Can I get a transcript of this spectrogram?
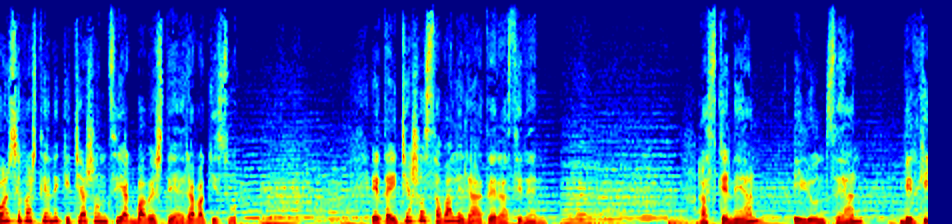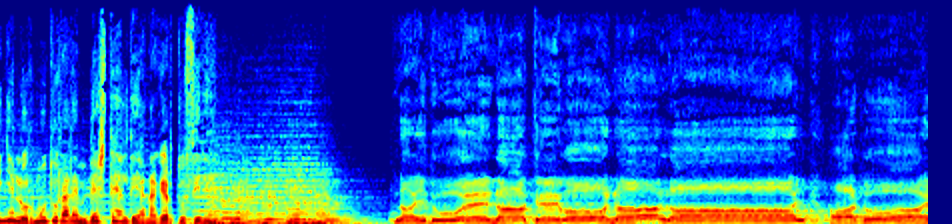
Juan Sebastianek itxasontziak babestea erabaki zuen. Eta itxaso zabalera atera ziren. Azkenean, iluntzean, birkinen lurmuturraren beste aldean agertu ziren nahi duenak egon alai, ardoa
